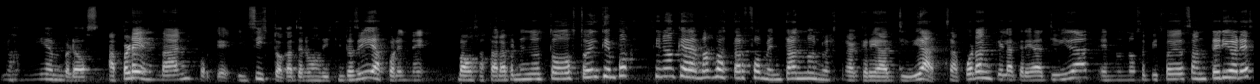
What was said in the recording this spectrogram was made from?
los miembros aprendan, porque, insisto, acá tenemos distintas ideas, por ende vamos a estar aprendiendo todos todo el tiempo, sino que además va a estar fomentando nuestra creatividad. ¿Se acuerdan que la creatividad en unos episodios anteriores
